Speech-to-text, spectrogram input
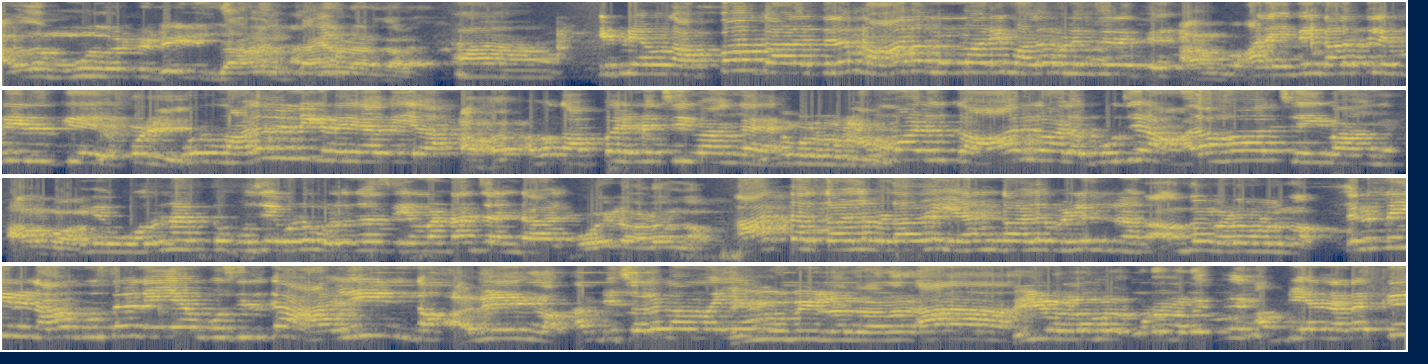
அவதான் மூணு பேருக்கு டெய்லி தானம் இருக்காளே. ஆ, இப்படி அவங்க அப்பா காலத்துல மாதம் மும்மாரி மழை விழுந்திருக்கு. ஆமா. ஆனா இந்த காலத்துல எப்படி இருக்கு? ஒரு மழை தண்ணி கிடையாதுயா. அவங்க அப்பா என்ன செய்வாங்க? அம்மாளுக்கு ஆறு கால பூஜை அழகா செய்வாங்க. ஒரு நேரத்து பூஜை கூட ஒழுங்கா செய்ய மாட்டான் அடங்கும். ஆத்தா கால விழாத ஏன் கால விழுங்க திருநீர் நான் பூசுற நீ ஏன் பூசிருக்க அழியுங்க. அதேங்க அப்படி சொல்லலாமா தெய்வமே இல்லைங்க ஆ. தெய்வம் இல்லாம கூட நடக்கு. அப்படியா நடக்கு.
